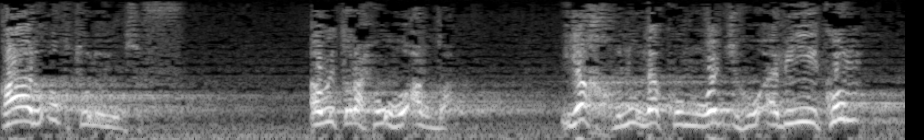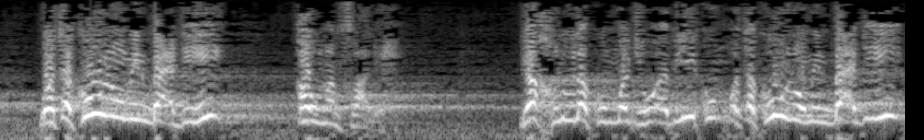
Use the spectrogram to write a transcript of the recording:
قالوا اقتلوا يوسف أو اطرحوه أرضا. يخل لكم وجه أبيكم وتكونوا من بعده قوما صالحين. يخل لكم وجه أبيكم وتكونوا من بعده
